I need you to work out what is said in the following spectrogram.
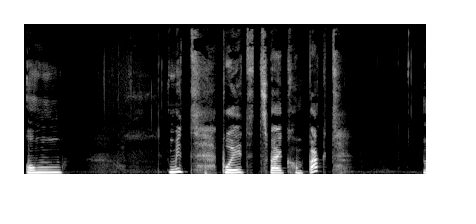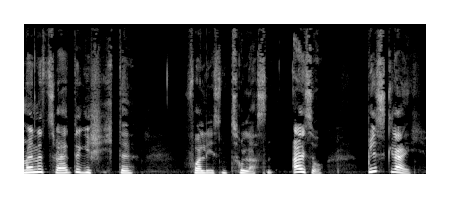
um mit Poet 2 Kompakt meine zweite Geschichte vorlesen zu lassen. Also, bis gleich.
